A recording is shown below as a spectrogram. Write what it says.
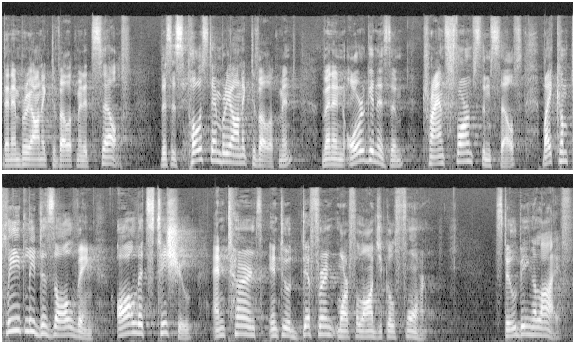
than embryonic development itself. This is post embryonic development when an organism transforms themselves by completely dissolving all its tissue and turns into a different morphological form, still being alive.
